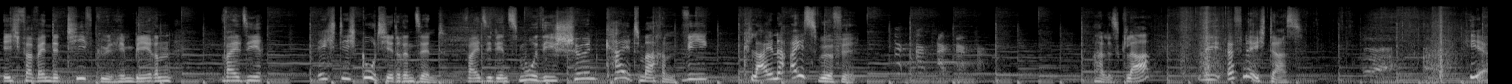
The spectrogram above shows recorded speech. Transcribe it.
Ich verwende Tiefkühl-Himbeeren, weil sie richtig gut hier drin sind. Weil sie den Smoothie schön kalt machen, wie kleine Eiswürfel. Alles klar? Wie öffne ich das? Hier,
